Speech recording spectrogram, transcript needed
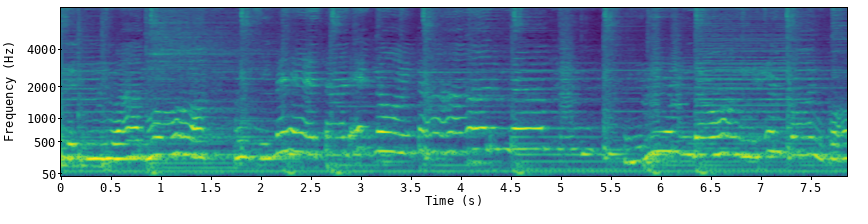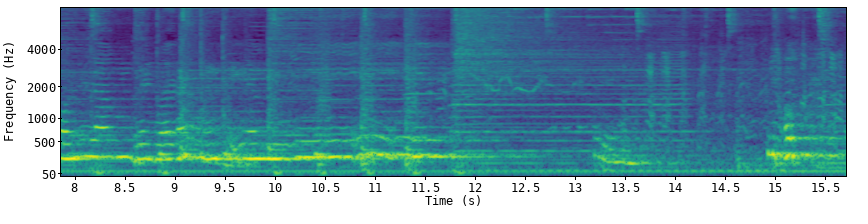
คิดว่าพ่อเพิ่นสิแม่ตาเด็กน้อยตาดำๆไปเรียนดองเพิ่นก่อนก่อนลำเพิ่นว่ารังเทียมนี้เ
